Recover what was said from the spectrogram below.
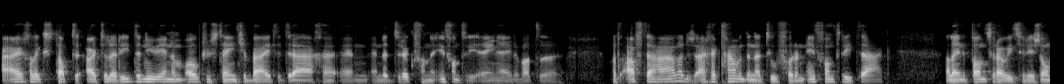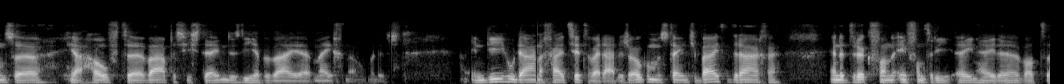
eigenlijk stapt de artillerie er nu in om ook zijn steentje bij te dragen. En, en de druk van de infanterie-eenheden wat wat af te halen. Dus eigenlijk gaan we er naartoe voor een infanterietaak. Alleen de Panzerhowitzer is ons ja, hoofdwapensysteem, dus die hebben wij uh, meegenomen. Dus in die hoedanigheid zitten wij daar dus ook om een steentje bij te dragen en de druk van de infanterie-eenheden wat,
